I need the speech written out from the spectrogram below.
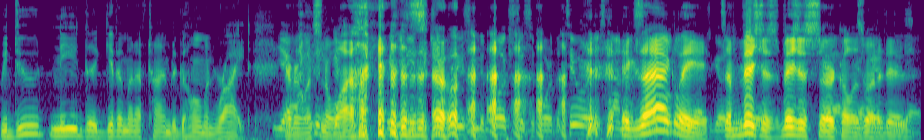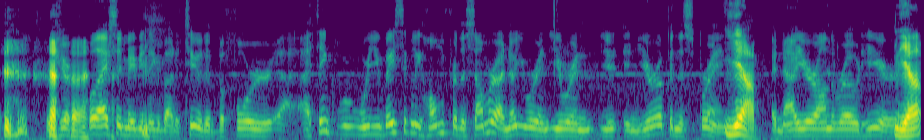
"We do need to give him enough time to go home and write Yeah. every once in a while." But you need to keep So- producing the books to support the tour. This kind of a cycle that exactly, to it's a vicious, vicious circle, yeah, is what it is. That, for sure. Well, actually, maybe think about it too. That before, I think, were you basically home for the summer? I know you were in you were in in Europe in the spring. Yeah. And now you're on the road here. Yeah.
